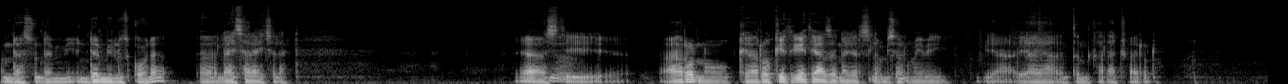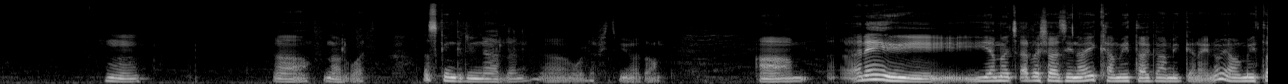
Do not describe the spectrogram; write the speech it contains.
እንደሱ እንደሚ- እንደሚሉት ከሆነ ላይሰራ ይችላል። እስቲ አይሮን ነው ከሮኬት ጋር የተያዘ ነገር ስለሚሰሩ maybe እንትን ካላቸው አይሮ ነው ምናልባት እስኪ እንግዲህ እናያለን። ወደፊት ቢመጣም። እኔ የመጨረሻ ዜናዬ ከ Meta ጋር የሚገናኝ ነው። ያው Meta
